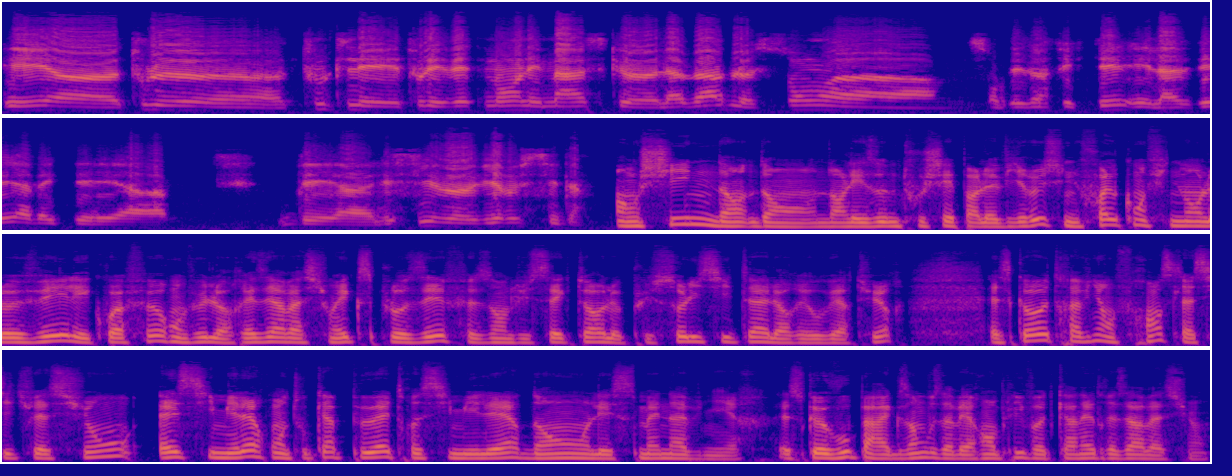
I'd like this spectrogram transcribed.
Et euh, tout le, toutes les, tous les vêtements, les masques euh, lavables sont, euh, sont désinfectés et lavés avec des, des lessives virucides. En Chine, dans, dans, dans, les zones touchées par le virus, une fois le confinement levé, les coiffeurs ont vu leurs réservations exploser, faisant du secteur le plus sollicité à leur réouverture. Est-ce qu'à votre avis, en France, la situation est similaire, ou en tout cas peut être similaire dans les semaines à venir? Est-ce que vous, par exemple, vous avez rempli votre carnet de réservation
